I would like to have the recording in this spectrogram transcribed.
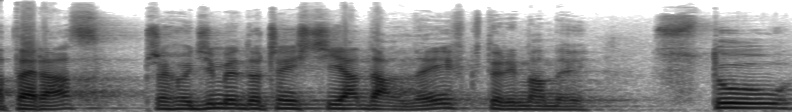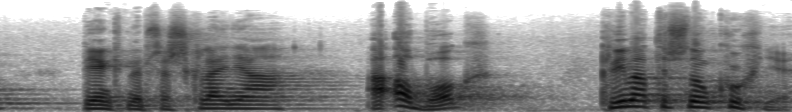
A teraz przechodzimy do części jadalnej, w której mamy stół, piękne przeszklenia, a obok klimatyczną kuchnię.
